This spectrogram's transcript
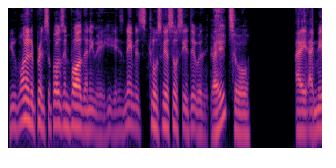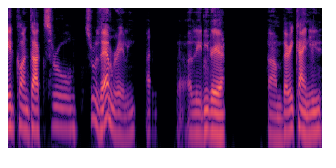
He's one of the principals involved anyway. He, his name is closely associated with it, right? So I, I made contact through through them really. And a lady there um, very kindly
